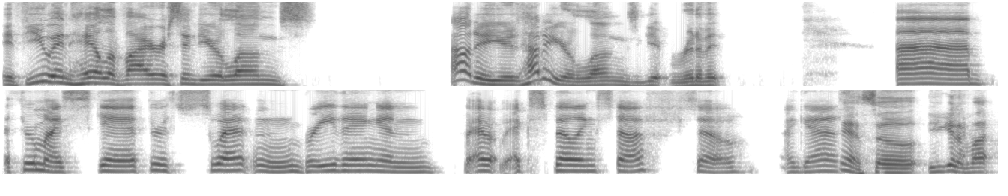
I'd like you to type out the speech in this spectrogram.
If you inhale a virus into your lungs, how do your how do your lungs get rid of it? Uh, through my skin, through sweat and breathing and expelling stuff. So I guess. Yeah, so you get a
